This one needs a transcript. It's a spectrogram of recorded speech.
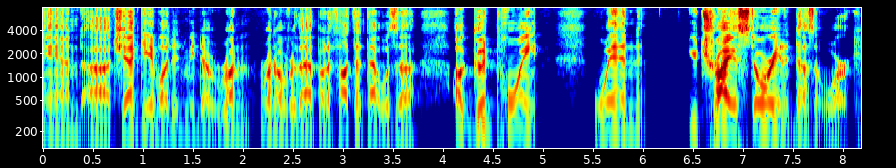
and uh, Chad Gable. I didn't mean to run run over that, but I thought that that was a a good point when you try a story and it doesn't work.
